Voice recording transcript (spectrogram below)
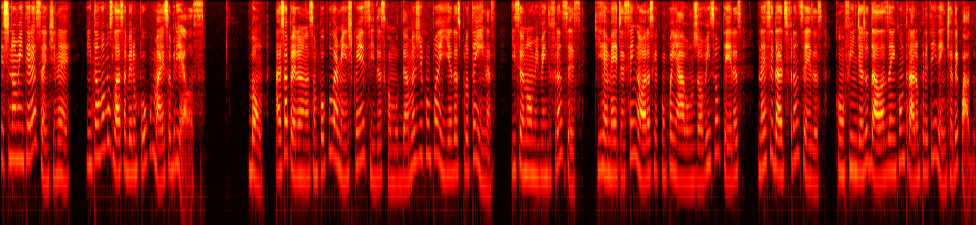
Este nome é interessante, né? Então vamos lá saber um pouco mais sobre elas. Bom, as chaperonas são popularmente conhecidas como damas de companhia das proteínas, e seu nome vem do francês, que remete às senhoras que acompanhavam jovens solteiras nas cidades francesas, com o fim de ajudá-las a encontrar um pretendente adequado.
